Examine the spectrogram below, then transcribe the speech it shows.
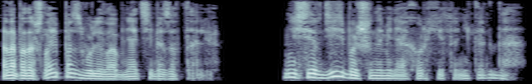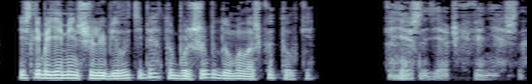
Она подошла и позволила обнять себя за талию. — Не сердись больше на меня, Хорхито, никогда. Если бы я меньше любила тебя, то больше бы думала о шкатулке. — Конечно, девочка, конечно.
